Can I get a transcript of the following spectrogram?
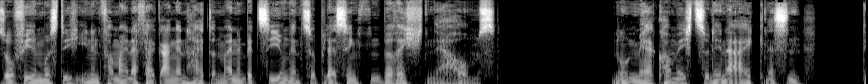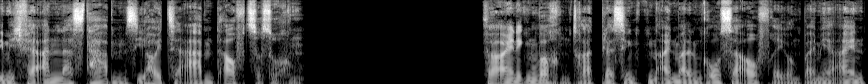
So viel musste ich Ihnen von meiner Vergangenheit und meinen Beziehungen zu Blessington berichten, Herr Holmes. Nunmehr komme ich zu den Ereignissen, die mich veranlasst haben, Sie heute Abend aufzusuchen. Vor einigen Wochen trat Blessington einmal in großer Aufregung bei mir ein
